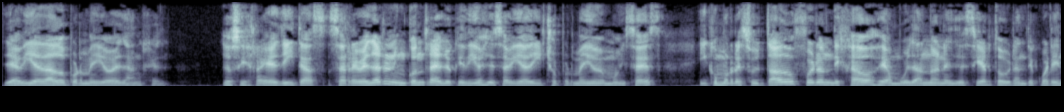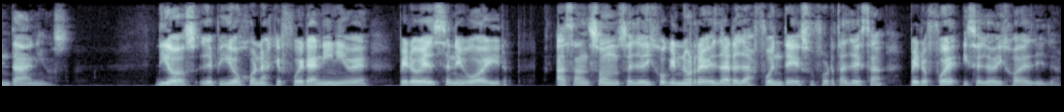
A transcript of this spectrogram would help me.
le había dado por medio del ángel. Los israelitas se rebelaron en contra de lo que Dios les había dicho por medio de Moisés y como resultado fueron dejados deambulando en el desierto durante cuarenta años. Dios le pidió a Jonás que fuera a Nínive, pero él se negó a ir. A Sansón se le dijo que no revelara la fuente de su fortaleza, pero fue y se lo dijo a Delila.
